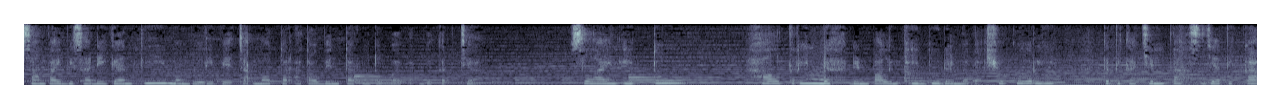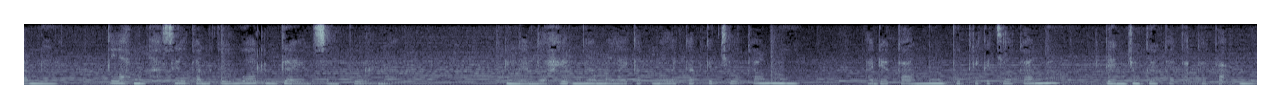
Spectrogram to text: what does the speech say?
sampai bisa diganti membeli becak motor atau bentor untuk bapak bekerja. Selain itu, hal terindah dan paling ibu dan bapak syukuri ketika cinta sejati kami telah menghasilkan keluarga yang sempurna. Dengan lahirnya malaikat-malaikat kecil kami, ada kamu putri kecil kami dan juga kakak-kakakmu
